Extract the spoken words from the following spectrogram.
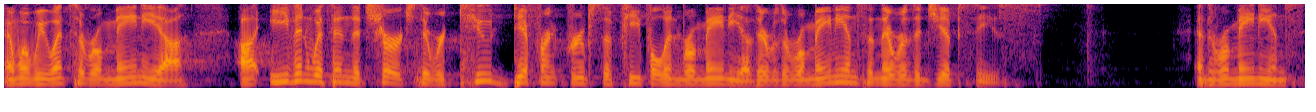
And when we went to Romania, uh, even within the church, there were two different groups of people in Romania. There were the Romanians and there were the Gypsies. And the Romanians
